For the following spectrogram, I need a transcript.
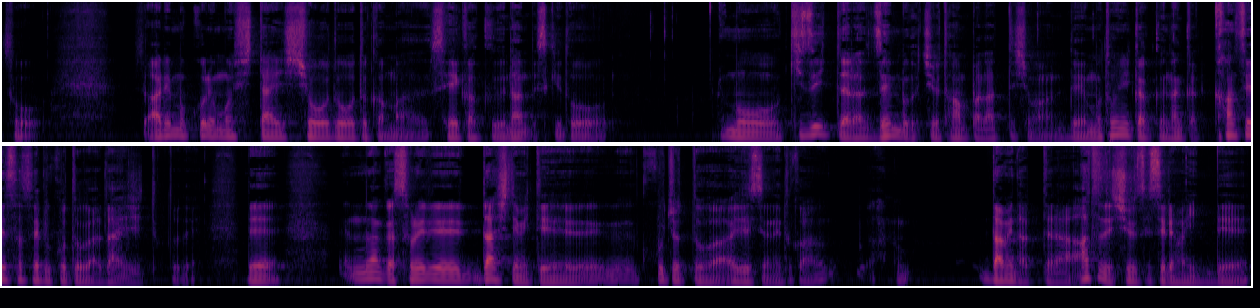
そう。あれもこれもしたい衝動とかまあ性格なんですけどもう気づいたら全部が中途半端になってしまうんでもうとにかくなんか完成させることが大事ってことで。でなんかそれで出してみてここちょっとあれですよねとかあのダメだったら後で修正すればいいんで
